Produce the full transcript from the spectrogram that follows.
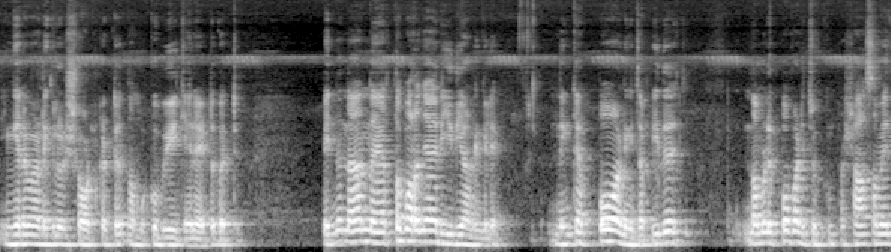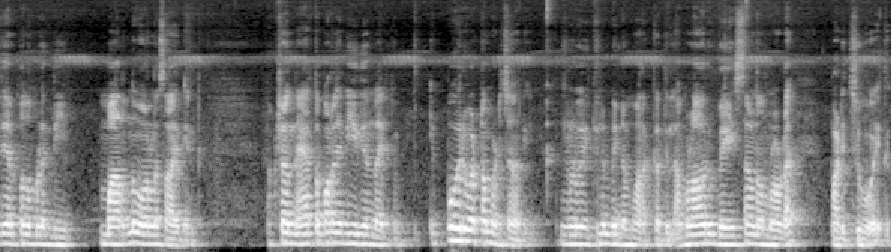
ഇങ്ങനെ വേണമെങ്കിൽ ഒരു ഷോർട്ട് കട്ട് നമുക്ക് ഉപയോഗിക്കാനായിട്ട് പറ്റും. പിന്നെ ഞാൻ നേരത്തെ പറഞ്ഞ രീതിയാണെങ്കിൽ നിങ്ങൾക്ക് എപ്പോൾ ആണെങ്കിൽ ചിലപ്പോൾ ഇത് നമ്മളിപ്പോൾ പഠിച്ചു വെക്കും പക്ഷെ ആ സമയത്ത് ചിലപ്പോൾ നമ്മൾ എന്ത് ചെയ്യും? മറന്നു പോകാനുള്ള സാധ്യതയുണ്ട്. പക്ഷെ നേരത്തെ പറഞ്ഞ രീതി എന്തായിരിക്കും? ഇപ്പോൾ ഒരു വട്ടം പഠിച്ചാൽ മതി. നിങ്ങൾ ഒരിക്കലും പിന്നെ മറക്കത്തില്ല. നമ്മൾ ആ ഒരു ബേസാണ് നമ്മളവിടെ പഠിച്ചു പോയത്.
